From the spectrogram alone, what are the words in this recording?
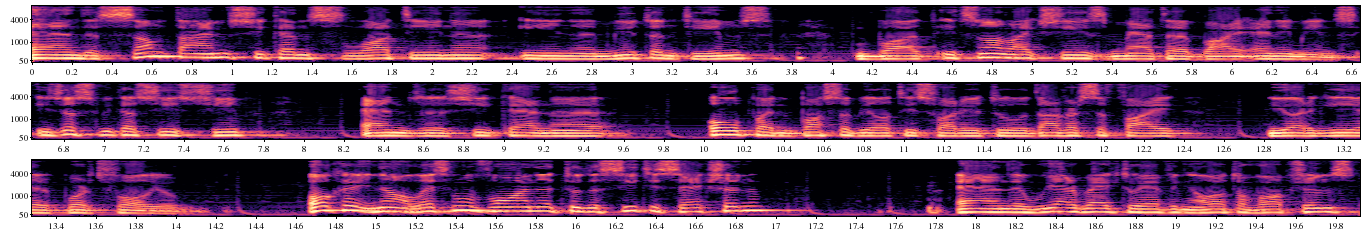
and sometimes she can slot in in uh, mutant teams but it's not like she's meta by any means. It's just because she's cheap and uh, she can uh, open possibilities for you to diversify your gear portfolio. Okay now let's move on to the city section. And we are back to having a lot of options.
